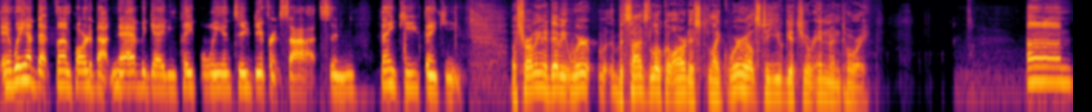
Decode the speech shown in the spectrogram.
and we have that fun part about navigating people into different sites. And thank you, thank you. Well, Charlene and Debbie, where besides local artists, like where else do you get your inventory? Um,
